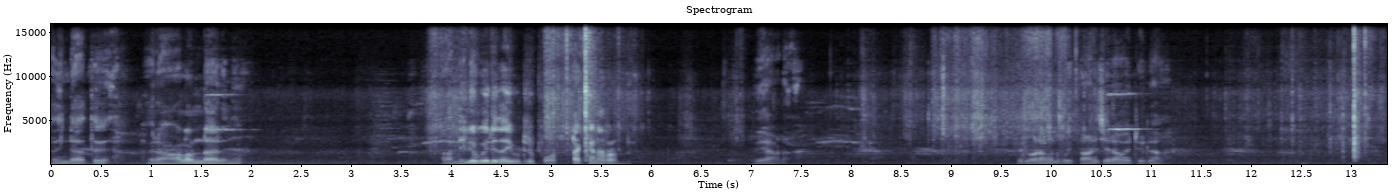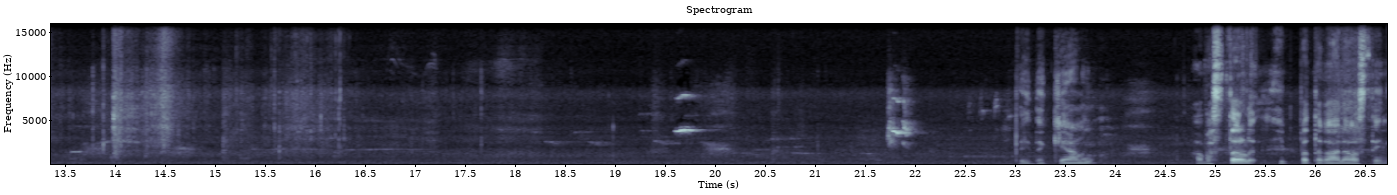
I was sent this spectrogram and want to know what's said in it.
അതിന്റെ അകത്ത് ഒരാളുണ്ടായിരുന്നു. അതിലുപരി ഇതാ ഇവിടെ ഒരു പൊട്ടക്കിണറുണ്ട് ഇതേ അവിടെ. ഒരുപാട് അങ്ങോട്ട് പോയി കാണിച്ചു തരാൻ പറ്റില്ല. അപ്പം ഇതൊക്കെയാണ് അവസ്ഥകൾ ഇപ്പോഴത്തെ കാലാവസ്ഥയിൽ.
